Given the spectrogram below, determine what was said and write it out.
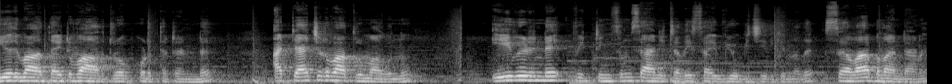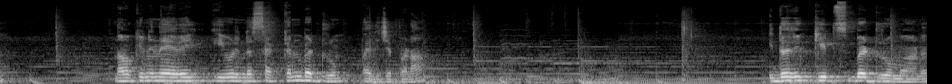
ഈ ഒരു ഭാഗത്തായിട്ട് വാർഡ്രോപ്പ് കൊടുത്തിട്ടുണ്ട്. അറ്റാച്ച്ഡ് ബാത്റൂം ആകുന്നു. ഈ വീടിന്റെ ഫിറ്റിങ്സും സാനിറ്ററീസായി ഉപയോഗിച്ചിരിക്കുന്നത് സെറ ബ്രാൻഡാണ് നമുക്കിനി നേരെ ഈ വീടിന്റെ സെക്കൻഡ് ബെഡ്റൂം പരിചയപ്പെടാം. ഇതൊരു കിഡ്സ് ബെഡ്റൂമാണ്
